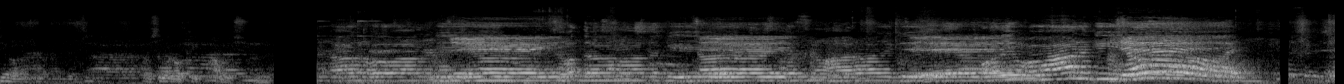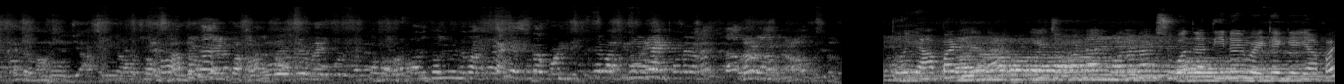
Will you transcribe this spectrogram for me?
तो यहाँ पर ये जवाहरलाल मौलाना सुभद्रा तीनों बैठेंगे यहाँ पर।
